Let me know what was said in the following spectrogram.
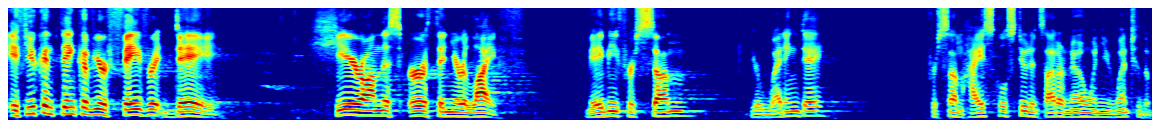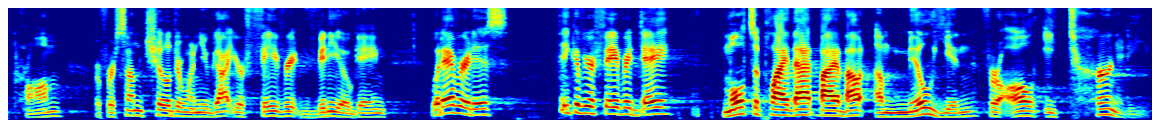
If you can think of your favorite day here on this earth in your life. Maybe for some, your wedding day. For some high school students, I don't know, when you went to the prom. Or for some children, when you got your favorite video game. Whatever it is, think of your favorite day. Multiply that by about a million for all eternity.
